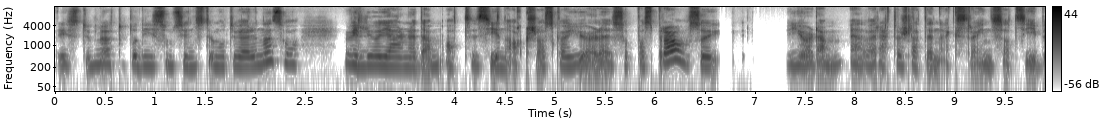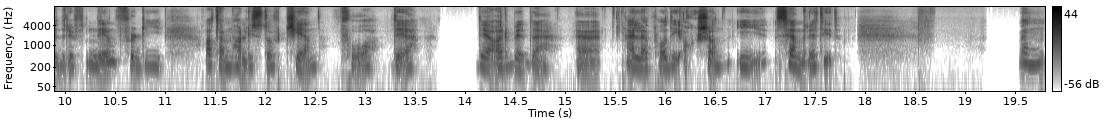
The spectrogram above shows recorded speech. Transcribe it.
hvis du møter på de som syns det er motiverende, så vil jo gjerne dem at sine aksjer skal gjøre det såpass bra, og så gjør de rett og slett en ekstra innsats i bedriften din fordi at de har lyst til å tjene på det, det arbeidet Eh, eller på de aksjene i senere tid. Men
